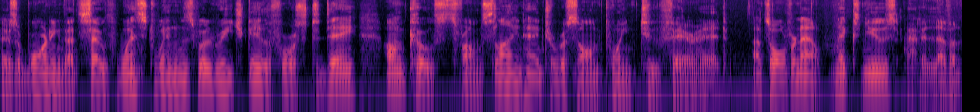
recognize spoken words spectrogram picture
There's a warning that southwest winds will reach gale force today on coasts from Slyne Head to Rossan Point to Fair Head. That's all for now. Next news at 11.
